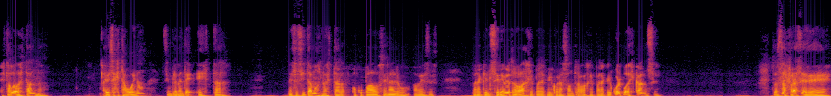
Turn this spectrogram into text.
estarlo gastando. Hay veces que está bueno simplemente estar. Necesitamos no estar ocupados en algo a veces para que el cerebro trabaje, para que el corazón trabaje, para que el cuerpo descanse. Entonces esas frases de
